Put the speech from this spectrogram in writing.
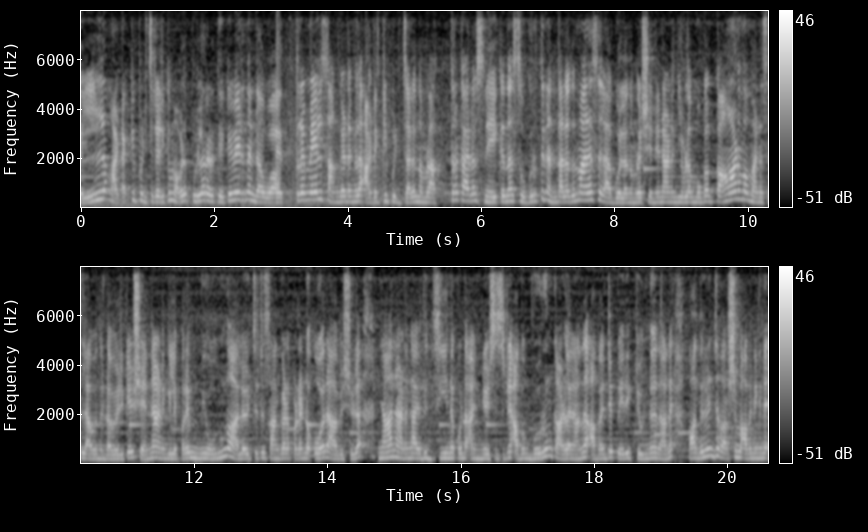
എല്ലാം അടക്കി പിടിച്ചിട്ടായിരിക്കും അവളെ പിള്ളേരടുത്തേക്ക് വരുന്നുണ്ടാവുക. എത്രമേൽ സങ്കടങ്ങൾ അടക്കി പിടിച്ചാലും നമ്മൾ അത്ര കാലം സ്നേഹിക്കുന്ന സുഹൃത്തിന് എന്തായാലും അത് മനസ്സിലാകുമല്ലോ. നമ്മളെ ഷെന്നിനാണെങ്കിൽ ഇവിടെ മുഖം കാണുമ്പോൾ മനസ്സിലാവുന്നുണ്ടാവും. ഒരിക്കൽ ഷെന്നാണെങ്കിൽ പറയും നീ ഒന്നും ആലോചിച്ചിട്ട് സങ്കടപ്പെടേണ്ട ഒരാവശ്യമില്ല ഞാനാണെങ്കിൽ ആ ഒരു ജീനെ കൊണ്ട് അന്വേഷിച്ചിട്ട് അവൻ വെറും കള്ളനാണ് അവന്റെ പേര് ക്യുന്നു എന്നാണ് പതിനഞ്ച് വർഷം അവനിങ്ങനെ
